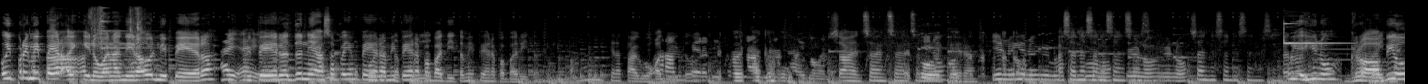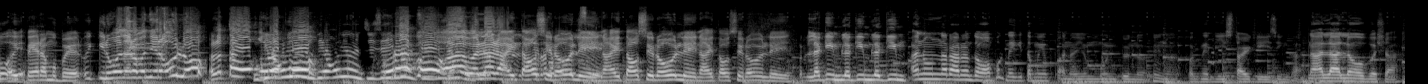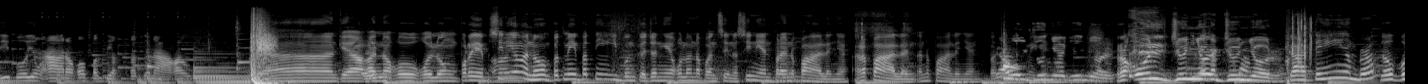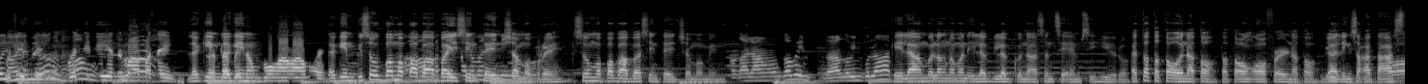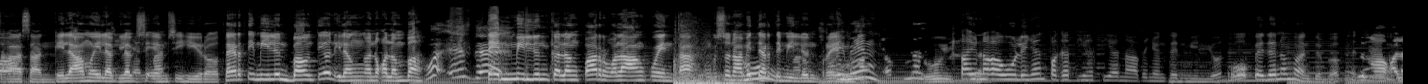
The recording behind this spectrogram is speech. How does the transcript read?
Uy, pre, may pera. Ay, kinuha na ni Raul. May pera. Ay, ay, May pera dun eh. Asa pa yung pera? May pera pa ba dito? May pera pa ba rito? Baka may tinatago ka dito. ano. Saan? Saan? Saan? Saan yung pera? Yun, yun, yun, yun. Na? Saan? Saan? Saan. Saan? Saan? Saan? Saan na? Uy, ayun oh. Grabe dito oh. Ay, pera mo ba yan? Uy, kinuha na naman ni Raul oh. Alata oh. Hindi Kura yun, hindi ako yun. Si Zen Kura Zen Ah, wala. Nakita ko si Raul eh. Nakita ko si Raul eh. Nakita ko si Raul eh. Lagim, lagim, lagim. Anong nararamdaman mo pag nakita mo yung ano, yung mundo no? Yun oh. Pag nag-stargazing ka. Naalala mo ba siya? Di buo yung araw ko pag di ako nagnanakaw. Yan, kaya ka nakukulong pre. Sino yung ano? Ba't may ba't yung ibon ka dyan? Ngayon ko lang napansin. No? Sino yan? Pre, ano pangalan niya? Ano pangalan? Ano pangalan yan? Ba't Raul Junior ganyan? Junior. Raul Junior Junior. God damn, bro. Double junior. ba yun? Wow. Ba't hindi yan namamatay? Lagim, lagim. ng bunga nga mo eh. Lagim, gusto mo ba mapababa yung hiningo mo, pre? Gusto mo mapababa yung sintensya mo, men? Kailangan kong gawin, gagawin ko lahat. Kailangan mo lang naman ilaglag kung nasan si MC Hero. Ito, totoo na to. Totoong offer na to. Galing sa kataas-taasan. Kailangan mo ilaglag si MC Hero. 30 million bounty yun. Ilang ano ka lang ba? What is that? 10 million ka lang par. Wala kang kwenta. Kung gusto namin 30 million, pre. Amen. Uy. Tayo nakahuli niyan pag hati-hatian natin yung 10 million. Oo, pwede naman, di ba?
